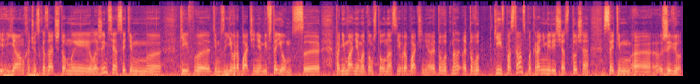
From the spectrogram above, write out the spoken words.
Я вам хочу сказать, что мы ложимся с этим, э, Киев, э, этим Евробачением и встаем с э, пониманием о том, что у нас Евробачение. Это вот, это вот Киев Постранс, по крайней мере, сейчас точно с этим э, живет.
